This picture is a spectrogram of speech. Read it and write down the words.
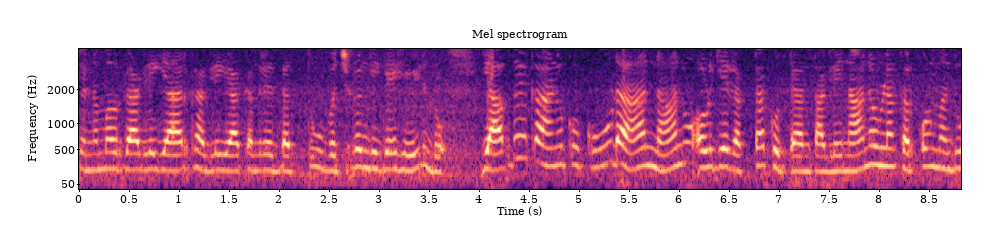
ಚೆನ್ನಮ್ಮವ್ರಿಗಾಗಲಿ ಯಾರಿಗಾಗಲಿ. ಯಾಕಂದರೆ ದತ್ತು ಬಜರಂಗಿಗೆ ಹೇಳಿದರು ಯಾವುದೇ ಕಾರಣಕ್ಕೂ ಕೂಡ ನಾನು ಅವಳಿಗೆ ರಕ್ತ ಕೊಟ್ಟೆ ಅಂತಾಗಲಿ, ನಾನು ಅವಳನ್ನ ಕರ್ಕೊಂಡು ಬಂದು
